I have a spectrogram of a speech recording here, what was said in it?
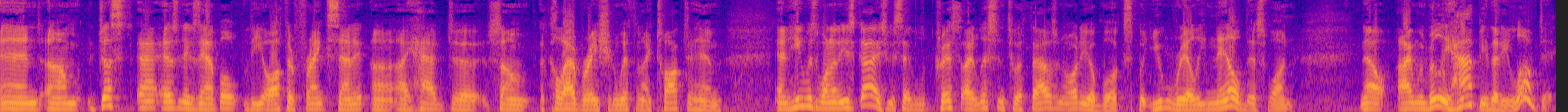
And um, just uh, as an example, the author Frank Sennett, uh, I had uh, some collaboration with, and I talked to him and he was one of these guys who said, Chris, I listened to a thousand audiobooks, but you really nailed this one. Now, I'm really happy that he loved it.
